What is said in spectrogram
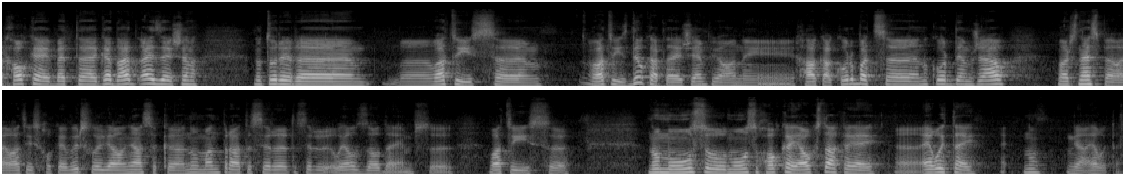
ar hokeju, bet gada aiziešana, nu, tur ir Latvijas, Latvijas divkārtēji čempioni HK Kurbats, nu, kur, diemžēl, vairs nespēlēja Latvijas hokeja virslīgā, un jāsaka, nu, manuprāt, tas ir, tas ir liels zaudējums Latvijas, nu, mūsu, mūsu hokeja augstākajai elitei, nu, jā, elitei.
